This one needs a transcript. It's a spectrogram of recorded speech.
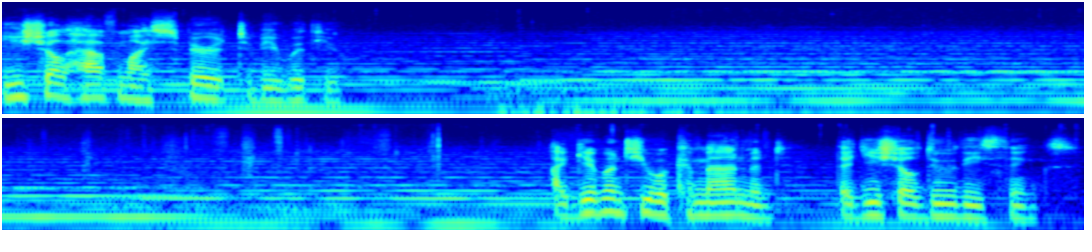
ye shall have my Spirit to be with you. I give unto you a commandment that ye shall do these things.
